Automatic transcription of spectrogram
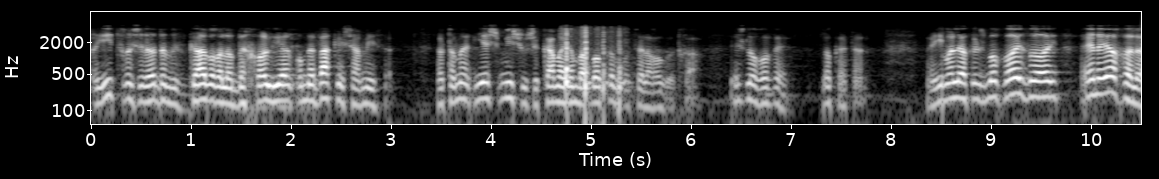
היצרו של אדם מסגבר לו בכל יום, הוא מבקש המיסה. זאת אומרת, יש מישהו שקם היום בבוקר ורוצה להרוג אותך. יש לו רובה, לא קטן. ואם עולה הקדוש ברוך הוא עזרוי, אין היכול לו.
